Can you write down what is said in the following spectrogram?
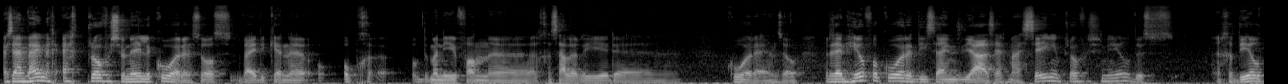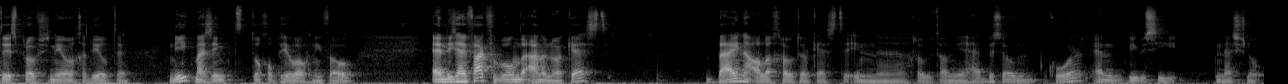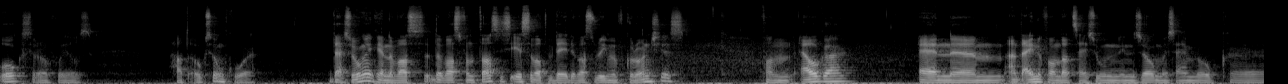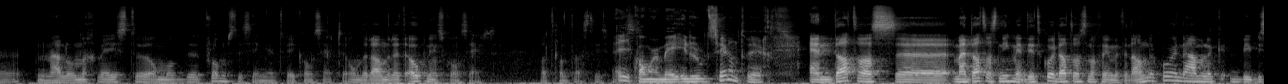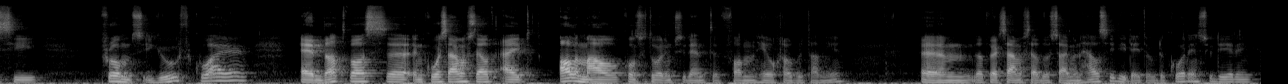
er zijn weinig echt professionele koren zoals wij die kennen op, op de manier van uh, gesalarieerde koren en zo. Maar er zijn heel veel koren die zijn, ja, zeg maar semi-professioneel. Dus een gedeelte is professioneel, een gedeelte niet, maar zingt toch op heel hoog niveau. En die zijn vaak verbonden aan een orkest. Bijna alle grote orkesten in uh, Groot-Brittannië hebben zo'n koor. En BBC National Orchestra of Wales had ook zo'n koor. Daar zong ik en dat was, dat was fantastisch. Het eerste wat we deden was Dream of Crunches van Elgar. En ehm, aan het einde van dat seizoen in de zomer zijn we ook uh, naar Londen geweest uh, om op de proms te zingen. Twee concerten, onder andere het openingsconcert. Wat fantastisch was. En je kwam ermee in de terecht. En dat was, uh, maar dat was niet met dit koor, dat was nog weer met een ander koor, namelijk het BBC Proms Youth Choir. En dat was een koor samengesteld uit allemaal conservatoriumstudenten van heel Groot-Brittannië. Um, dat werd samengesteld door Simon Halsey, die deed ook de koorinstudering.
